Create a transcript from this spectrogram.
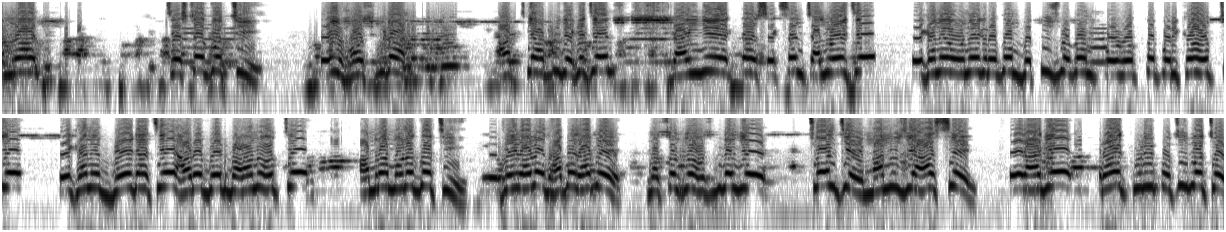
আমরা চেষ্টা করছি এই হসপিটাল আজকে আপনি দেখেছেন ডাইনে একটা সেকশন চালু হয়েছে এখানে অনেক রকম বত্রিশ রকম রক্ত পরীক্ষা হচ্ছে এখানে বেড আছে আরও বেড বাড়ানো হচ্ছে। আমরা মনে করছি যেভাবে ধাপে ধাপে নসল হসপিটাল যে চলছে মানুষ যে আসছেন এর আগে প্রায় কুড়ি পঁচিশ বছর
